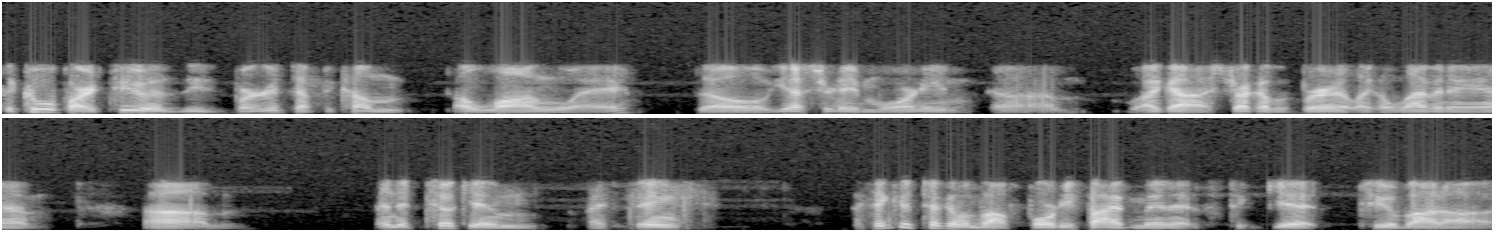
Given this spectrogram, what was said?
the cool part too is these birds have to come a long way. So yesterday morning, um, I got I struck up a bird at like 11 a.m. Um, and it took him, I think, I think it took him about 45 minutes to get to about uh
